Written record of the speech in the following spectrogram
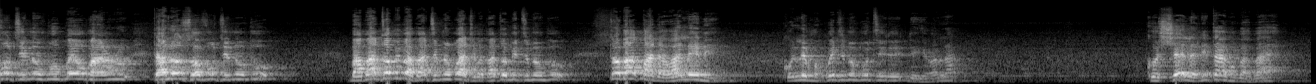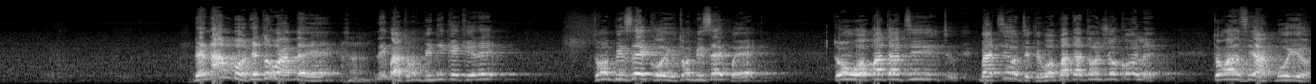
fún Tinubu pé ó máa ń rú ta ló sọ fún Tinubu? Bàbá tó bí bàbá Tinubu àti bàbá tó bí Tinubu tó bá padà wá lẹ́nìí kò lè mọ̀ pé Tinubu ti dèèyàn ńlá. Kò ṣẹlẹ̀ ní táàmù bàbá ẹ̀ dẹ̀nàmbọ̀dé tó wà ń bẹ̀ yẹn nígbà tó ń bi ní kékeré tó ń bi sẹ́kọ̀ọ́ yìí tó ń bi sẹ́pẹ́ tó ń wọ pátá tí gbà tí ò tètè wọ pátá tó ń ṣókọ́lẹ̀ tó wá fi àpò yọ̀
